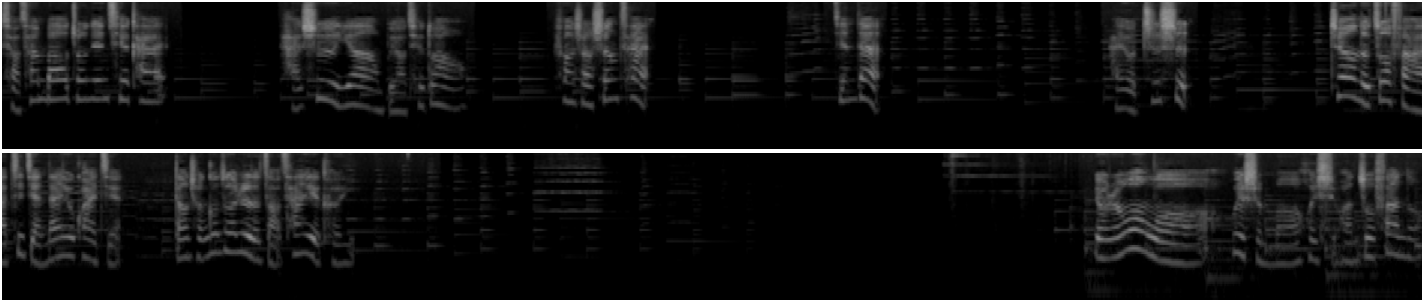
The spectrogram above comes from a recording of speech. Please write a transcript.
小餐包中间切开，还是一样不要切断哦。放上生菜、煎蛋，还有芝士。这样的做法既简单又快捷，当成工作日的早餐也可以。有人问我为什么会喜欢做饭呢？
